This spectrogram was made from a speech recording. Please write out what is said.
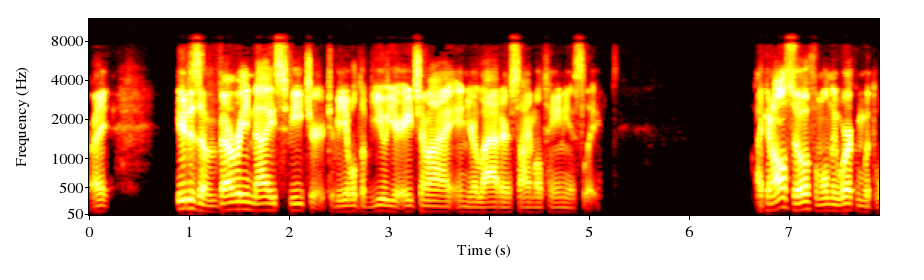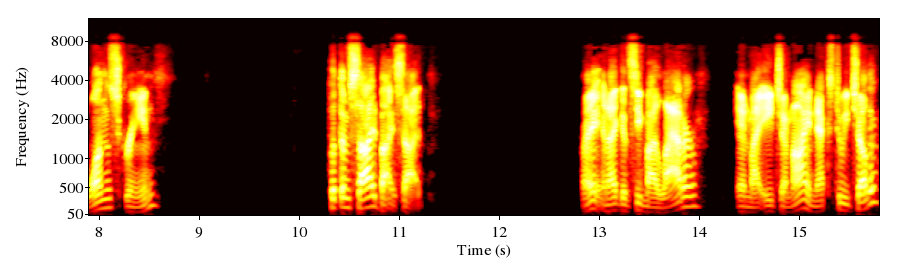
right? It is a very nice feature to be able to view your HMI and your ladder simultaneously. I can also, if I'm only working with one screen, put them side by side, right? And I can see my ladder and my HMI next to each other.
